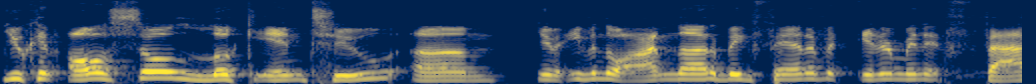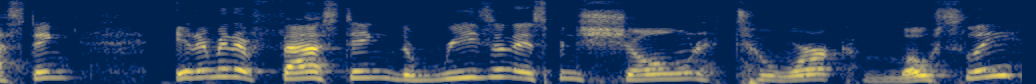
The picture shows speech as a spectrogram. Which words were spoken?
you can also look into, um, you know, even though I'm not a big fan of it, intermittent fasting. Intermittent fasting, the reason it's been shown to work mostly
